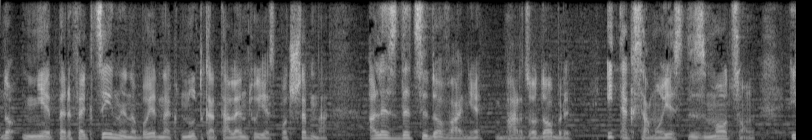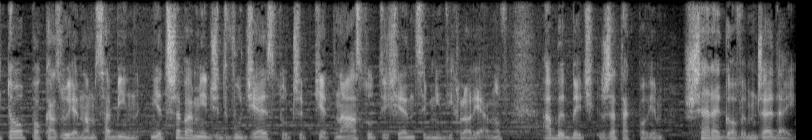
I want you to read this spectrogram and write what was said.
No, nieperfekcyjny, no bo jednak nutka talentu jest potrzebna, ale zdecydowanie bardzo dobry. I tak samo jest z mocą. I to pokazuje nam Sabin. Nie trzeba mieć 20 czy 15 tysięcy midichlorianów, aby być, że tak powiem, szeregowym Jedi.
